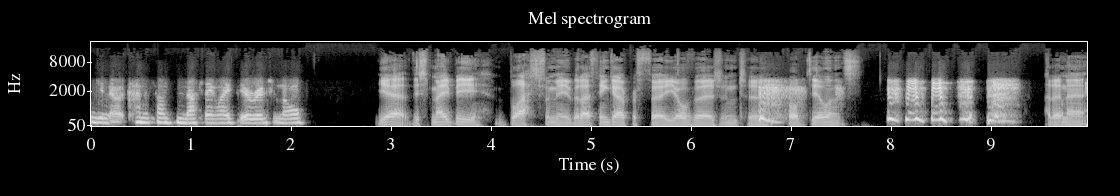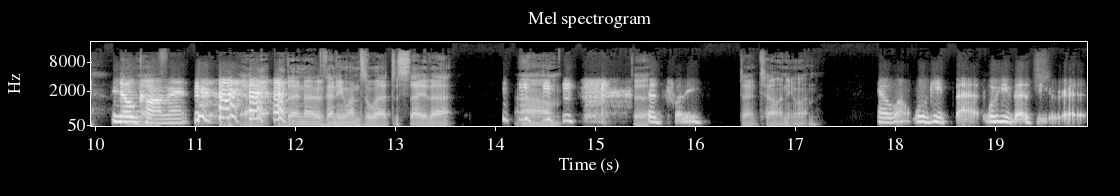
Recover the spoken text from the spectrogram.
you know, it kind of sounds nothing like the original. yeah, this may be blasphemy, but I think I prefer your version to Bob Dylan's. I don't know. no No. comment. Yeah, I, I don't know if anyone's allowed to say that. Um, That's funny. don't tell anyone. Oh well, we'll keep that. We'll keep that secret.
